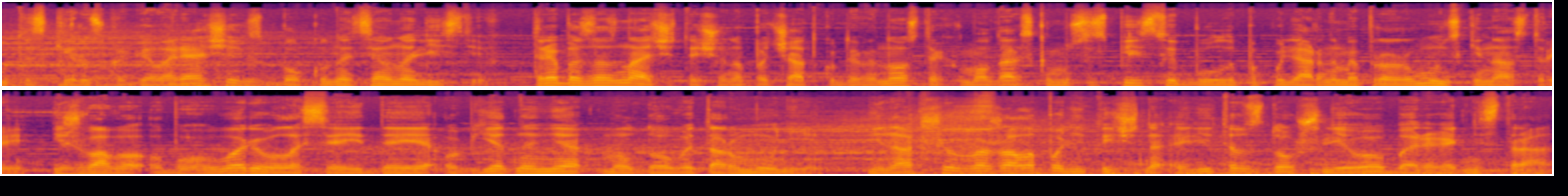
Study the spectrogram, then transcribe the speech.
утиски рускоговорящих з боку націоналістів. Треба зазначити, що на початку 90-х в молдавському суспільстві були популярними прорумунські настрої, і жваво обговорювалася ідея об'єднання Молдови та Румунії. Інакше вважала політична еліта вздовж лівого берега Дністра.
